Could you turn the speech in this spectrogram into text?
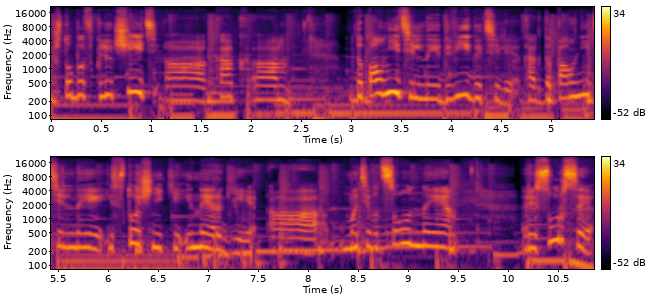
чтобы включить а, как а, дополнительные двигатели, как дополнительные источники энергии, а, мотивационные ресурсы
